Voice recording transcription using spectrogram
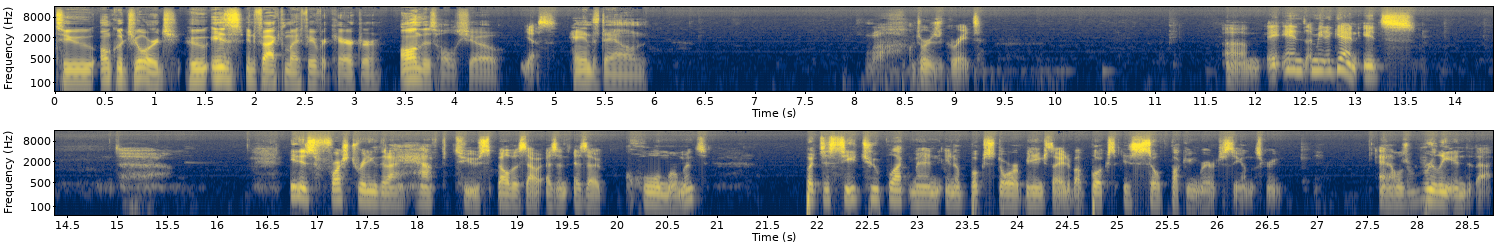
to Uncle George, who is in fact my favorite character on this whole show, Yes, hands down. Uncle George is great. Um, a- and I mean, again, it's it is frustrating that I have to spell this out as an as a cool moment, but to see two black men in a bookstore being excited about books is so fucking rare to see on the screen, and I was really into that.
